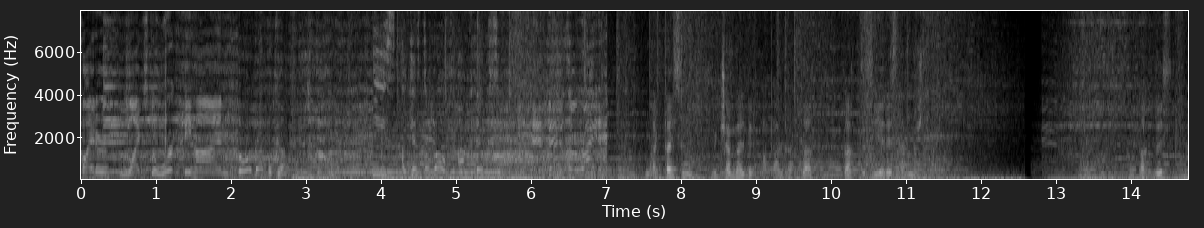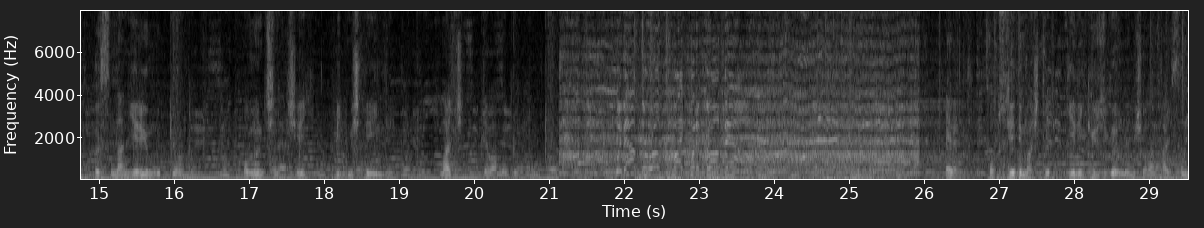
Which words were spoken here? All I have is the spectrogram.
fighter who likes to work behind. Throw an uppercut. He's against the ropes. I've never seen. And there's a right hand. Mike Tyson mükemmel bir apargatla Douglas'ı yere sermişti. Douglas hırsından yeri yumrukluyordu. Onun için her şey bitmiş değildi. Maç devam ediyordu. Evet, 37 maçtır yenilgi yüzü görmemiş olan Tyson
